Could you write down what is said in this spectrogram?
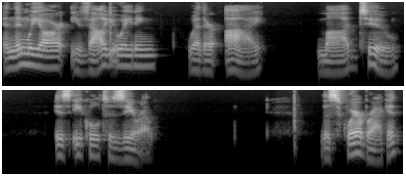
and then we are evaluating whether i mod 2 is equal to 0. The square bracket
